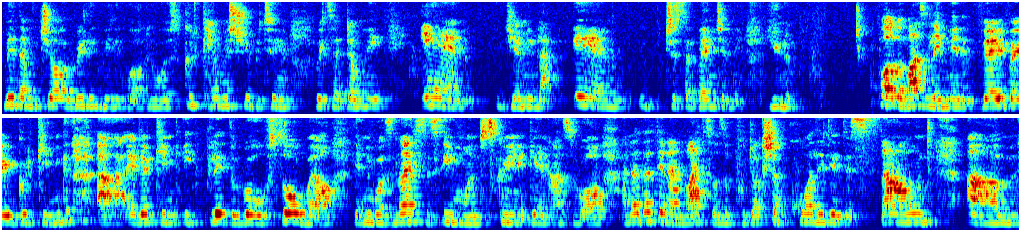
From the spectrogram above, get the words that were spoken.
made them gel really, really well. There was good chemistry between Rita Dominic and Yemi Blaq and Joseph Benjamin, you know. Paul Obazele made a very, very good king. Uh, Edo King, he played the role so well. And it was nice to see him on screen again as well. Another thing I liked was the production quality, the sound, um,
